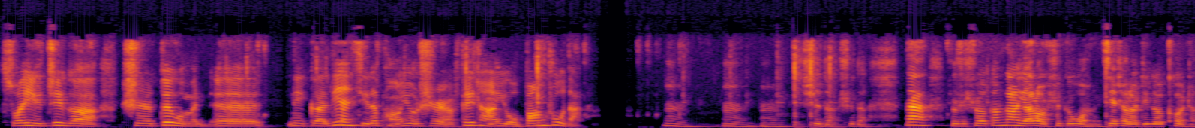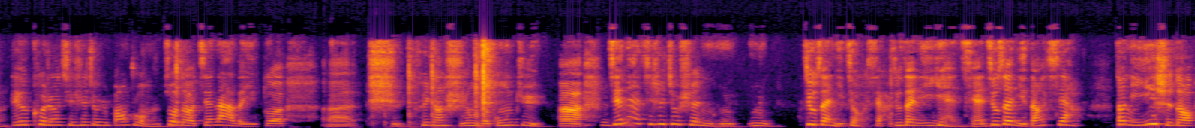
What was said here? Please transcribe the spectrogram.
所以这个是对我们呃那个练习的朋友是非常有帮助的。嗯。嗯嗯，是的，是的，那就是说，刚刚姚老师给我们介绍了这个课程，这个课程其实就是帮助我们做到接纳的一个呃实非常实用的工具啊。接纳其实就是你你你就在你脚下，就在你眼前，就在你当下。当你意识到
